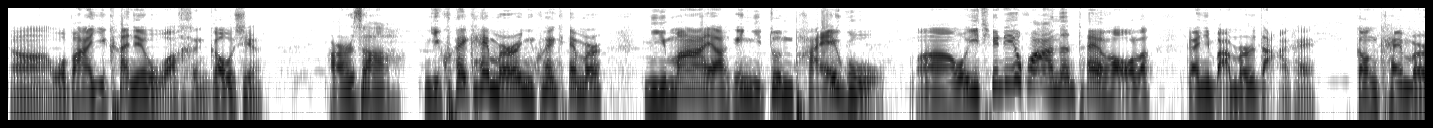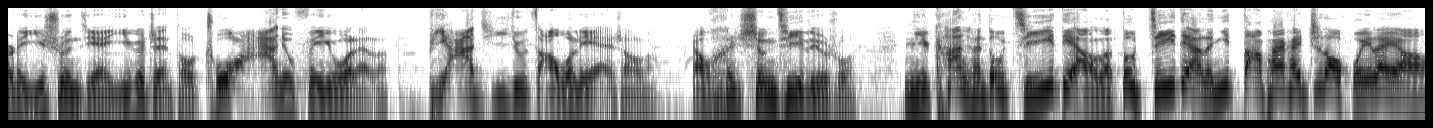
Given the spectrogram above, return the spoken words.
啊。我爸一看见我，很高兴。儿子，你快开门！你快开门！你妈呀，给你炖排骨啊！我一听这话，那太好了，赶紧把门打开。刚开门的一瞬间，一个枕头歘就飞过来了，吧唧就砸我脸上了。然后很生气的就说：“你看看都几点了？都几点了？你打牌还知道回来呀？”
